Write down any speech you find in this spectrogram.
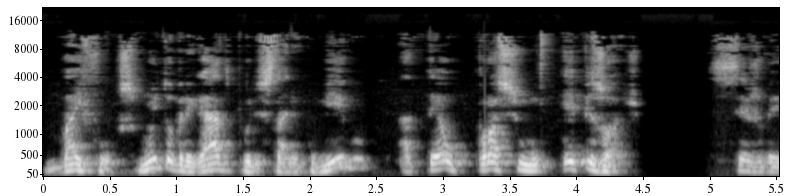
by Fuchs. Muito obrigado por estarem comigo. Até o próximo episódio. Seja bem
